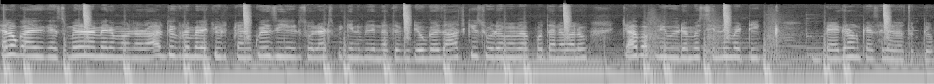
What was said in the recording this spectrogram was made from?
हेलो गाइस गाइस मेरा नाम मेरा मन और आप देख रहे हो मेरा YouTube channel crazy hit so let's begin with another video guys आज की वीडियो में मैं आपको बताने वाला हूँ कि आप अपनी वीडियो में सिनेमेटिक बैकग्राउंड कैसे लगा सकते हो?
